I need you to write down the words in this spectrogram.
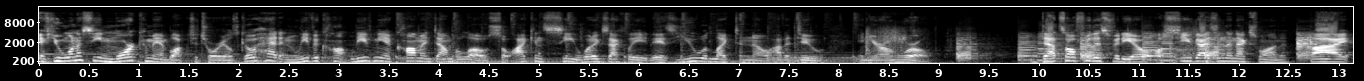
If you want to see more command block tutorials, go ahead and leave, a leave me a comment down below so I can see what exactly it is you would like to know how to do in your own world. That's all for this video. I'll see you guys in the next one. Bye.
